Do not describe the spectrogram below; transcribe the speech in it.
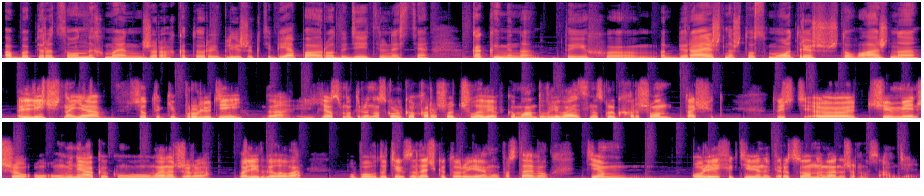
об операционных менеджерах, которые ближе к тебе по роду деятельности, как именно ты их э, отбираешь, на что смотришь, что важно? Лично я все-таки про людей, да, я смотрю, насколько хорошо человек в команду вливается, насколько хорошо он тащит. То есть, э, чем меньше у, у меня, как у менеджера, болит голова по поводу тех задач, которые я ему поставил, тем более эффективен операционный менеджер на самом деле.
